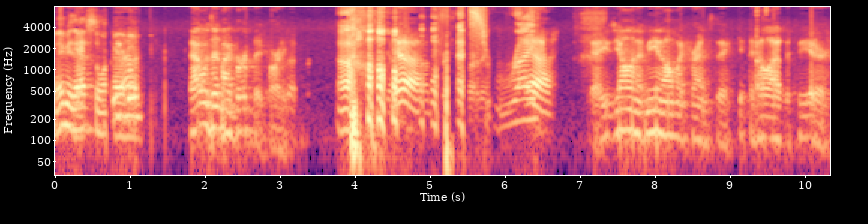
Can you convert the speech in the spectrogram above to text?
Maybe that's the one I remember. That was at my birthday party. oh, Yeah. that's right. Yeah. Yeah, he's yelling at me and all my friends to get the hell out of the theater.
